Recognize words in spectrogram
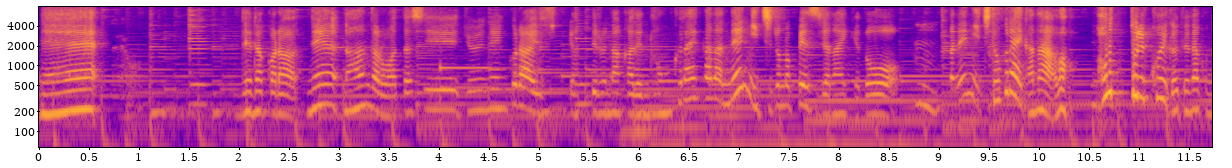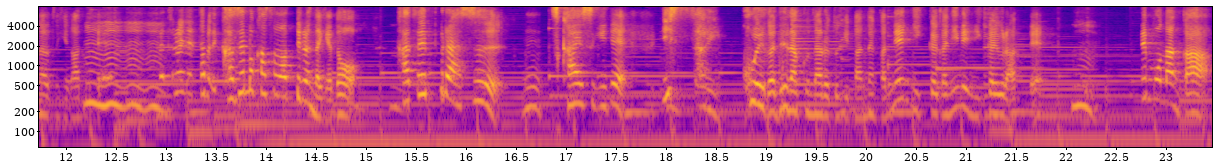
ねえでだからねなんだろう私10年くらいやってる中でどんくらいかな年に一度のペースじゃないけどうん。まあ年に一度くらいかなは本当に声が出なくなる時があって、うんうんそれね多分ね風邪も重なってるんだけど風邪プラス、うん、使いすぎで一切声が出なくなる時がなんか年に1回か2年に1回ぐらいあって。うん。でもなんか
